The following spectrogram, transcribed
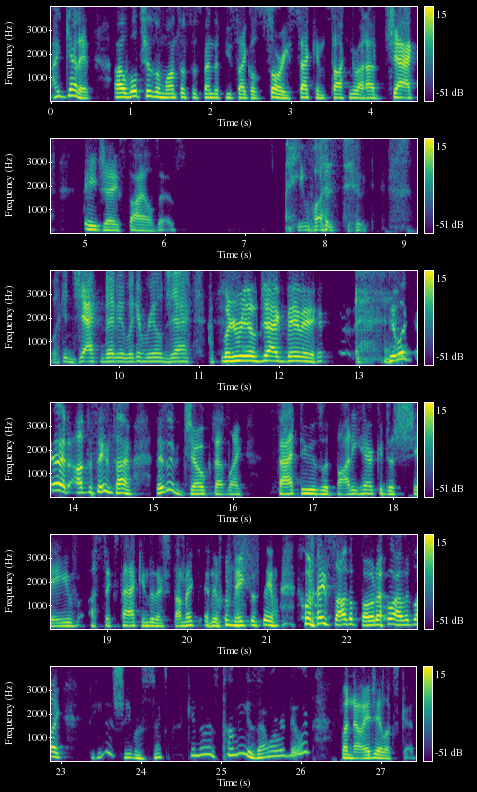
I get it. Uh, Will Chisholm wants us to spend a few cycles, sorry, seconds, talking about how jacked AJ Styles is. He was, dude. Looking jacked, baby. Looking real jacked. Looking real jacked, baby. you look good at the same time. There's a joke that like fat dudes with body hair could just shave a six pack into their stomach and it would make the same. When I saw the photo, I was like, did he just shave a six pack into his tummy? Is that what we're doing? But no, AJ looks good.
